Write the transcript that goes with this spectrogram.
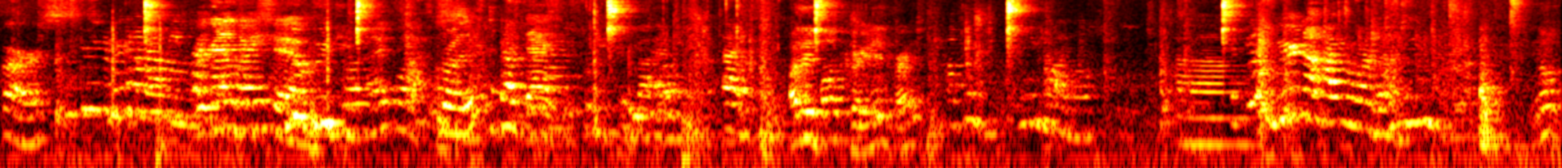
first. We're gonna do two. Are they both graded, right? Um, We're not having one of those. No.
